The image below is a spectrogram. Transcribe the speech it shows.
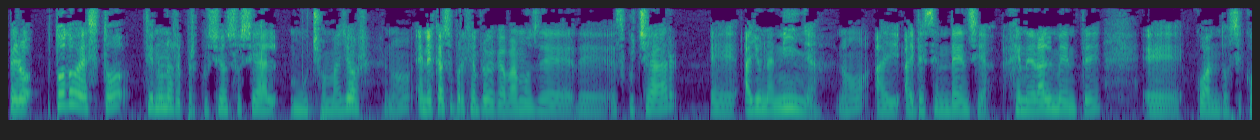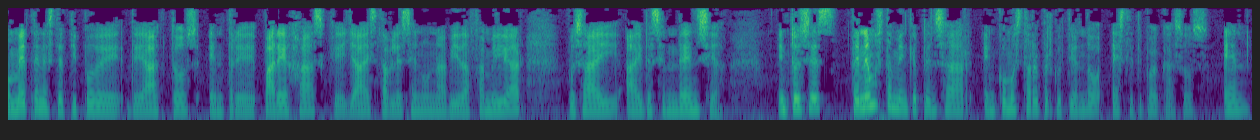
Pero todo esto tiene una repercusión social mucho mayor. ¿no? En el caso, por ejemplo, que acabamos de, de escuchar, eh, hay una niña, ¿no? Hay, descendencia. Generalmente, eh, cuando se cometen este tipo de, actos entre parejas que ya establecen una vida familiar, pues hay, hay descendencia. Entonces, tenemos también que pensar en cómo está repercutiendo este tipo de casos en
